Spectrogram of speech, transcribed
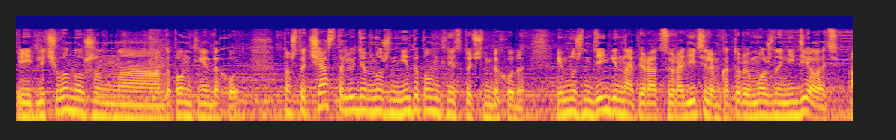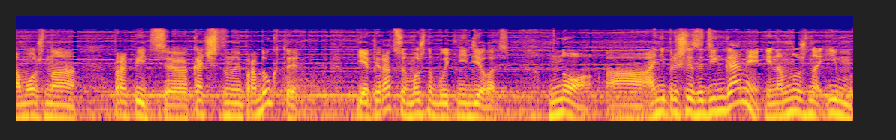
и для чего нужен дополнительный доход. Потому что часто людям нужен не дополнительный источник дохода, им нужны деньги на операцию родителям, которые можно не делать, а можно пропить э, качественные продукты, и операцию можно будет не делать. Но а, они пришли за деньгами, и нам нужно им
